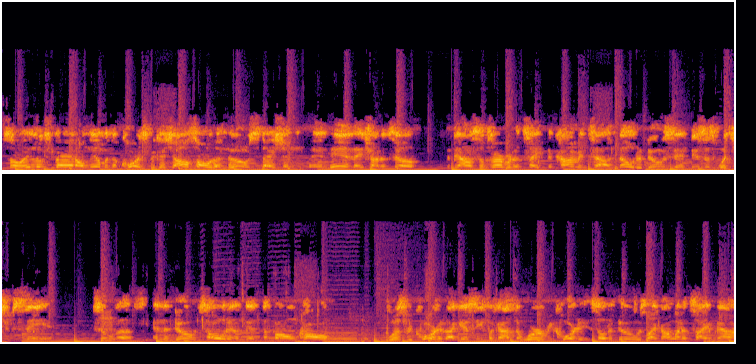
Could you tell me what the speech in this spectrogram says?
So it looks bad on them in the courts because y'all told a news station and then they try to tell the Dallas Observer to take the comments out. No, the dude said, this is what you said to us. And the dude told him that the phone call was recorded. I guess he forgot the word recorded. So the dude was like, I'm going to type down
